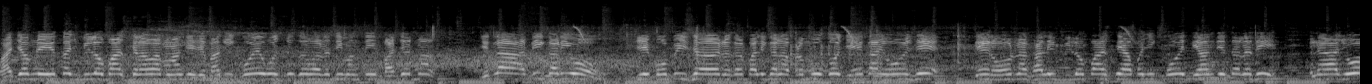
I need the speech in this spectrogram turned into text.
ભાજપને એક જ બિલો પાસ કરાવવા માંગે છે. બાકી કોઈ વસ્તુ કરવા નથી માંગતી. ભાજપમાં જેટલા અધિકારીઓ, જે ઓફિસર, નગરપાલિકાના પ્રમુખો, જે કાંઈ હોય છે, તે રોડના ખાલી બિલો પાસ થયા પછી કોઈ ધ્યાન દેતા નથી. અને આ જુઓ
